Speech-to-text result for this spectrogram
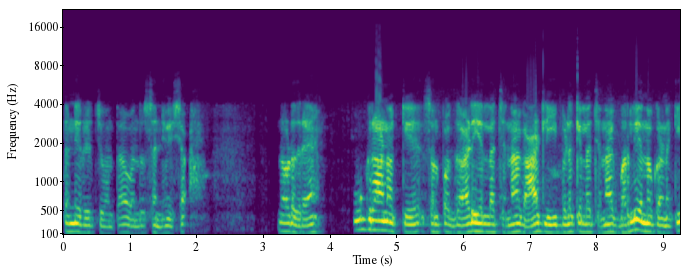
ತಣ್ಣೀರಿಚ್ಚುವಂಥ ಒಂದು ಸನ್ನಿವೇಶ. ನೋಡಿದ್ರೆ ಉಗ್ರಾಣಕ್ಕೆ ಸ್ವಲ್ಪ ಗಾಳಿ ಎಲ್ಲ ಚೆನ್ನಾಗಿ ಆಡಲಿ, ಬೆಳಕೆಲ್ಲ ಚೆನ್ನಾಗಿ ಬರಲಿ ಅನ್ನೋ ಕಾರಣಕ್ಕೆ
